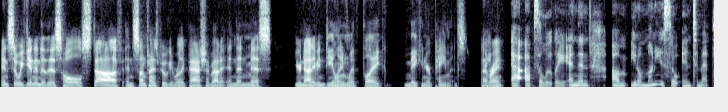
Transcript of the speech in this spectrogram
And so we get into this whole stuff, and sometimes people get really passionate about it, and then miss you're not even dealing with like making your payments. That right? A- absolutely. And then, um, you know, money is so intimate.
